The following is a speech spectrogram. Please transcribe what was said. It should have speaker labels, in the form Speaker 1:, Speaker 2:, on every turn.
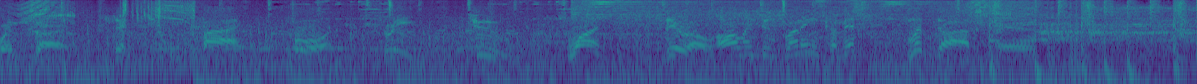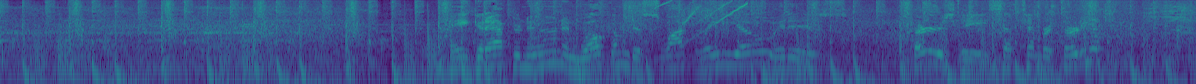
Speaker 1: Six, five, four, three, two, one, zero. All engines running. Commit. Liftoff.
Speaker 2: Hey, good afternoon and welcome to SWAT Radio. It is Thursday, September 30th,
